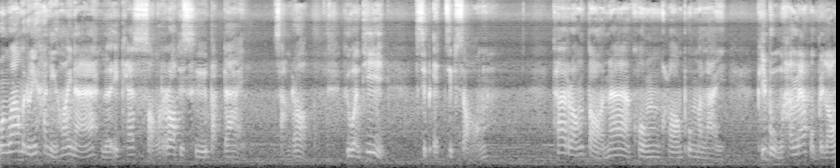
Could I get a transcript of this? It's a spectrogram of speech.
ว่างๆมาดูนิทานหญิงห้อยนะ เหลืออีกแค่สองรอบที่ซื้อบัตรได้สามรอบ คือวันที่สิบเอ็ดสิบสอง ถ้าร้องต่อหน้าคงคล้องพวงมาลัย พี่บุ๋มครั้งหน้าผมไปร้อง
